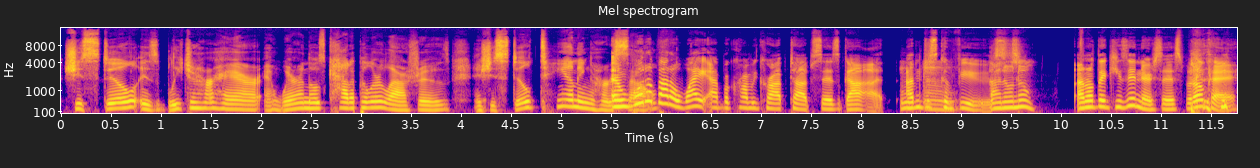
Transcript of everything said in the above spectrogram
She still is bleaching her hair and wearing those caterpillar lashes, and she's still tanning herself. And what about a white Abercrombie crop top? Says God. I'm just confused. I don't know. I don't think he's in there, sis. But okay.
